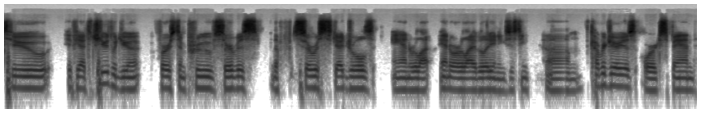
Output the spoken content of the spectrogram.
to if you had to choose, would you first improve service, the service schedules and, and or reliability in existing um, coverage areas, or expand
